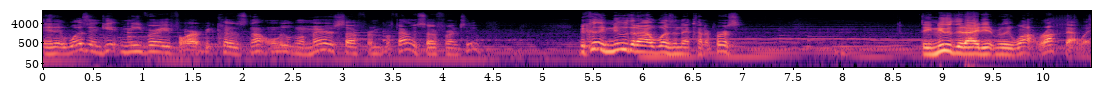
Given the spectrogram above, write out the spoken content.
And it wasn't getting me very far because not only was my marriage suffering, but family suffering too. Because they knew that I wasn't that kind of person. They knew that I didn't really rock that way.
